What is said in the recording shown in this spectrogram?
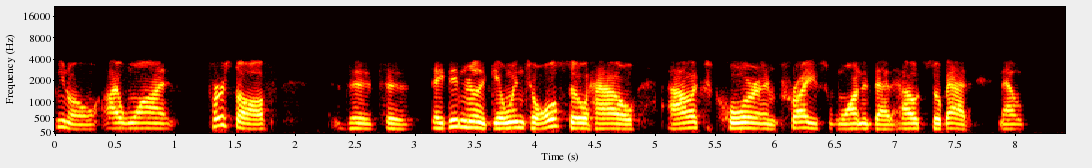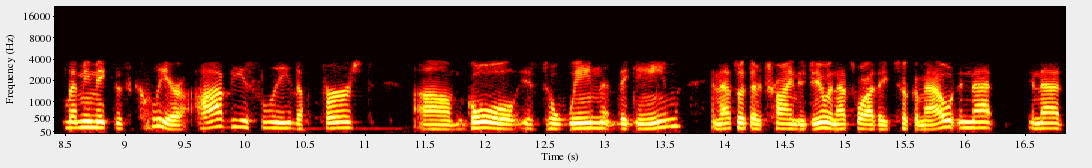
you know, I want first off to, to they didn't really go into also how Alex Cora and Price wanted that out so bad. Now, let me make this clear. Obviously, the first um, goal is to win the game, and that's what they're trying to do, and that's why they took him out in that in that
